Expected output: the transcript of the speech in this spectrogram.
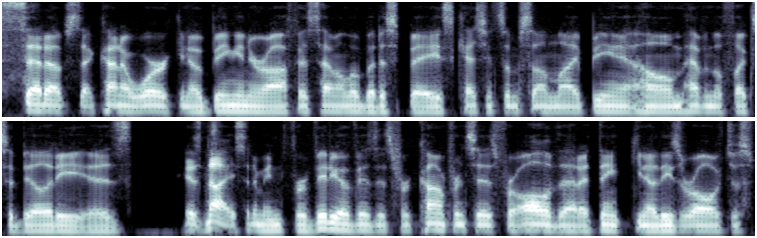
setups that kind of work, you know, being in your office, having a little bit of space, catching some sunlight, being at home, having the flexibility is is nice. And I mean, for video visits, for conferences, for all of that, I think you know these are all just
